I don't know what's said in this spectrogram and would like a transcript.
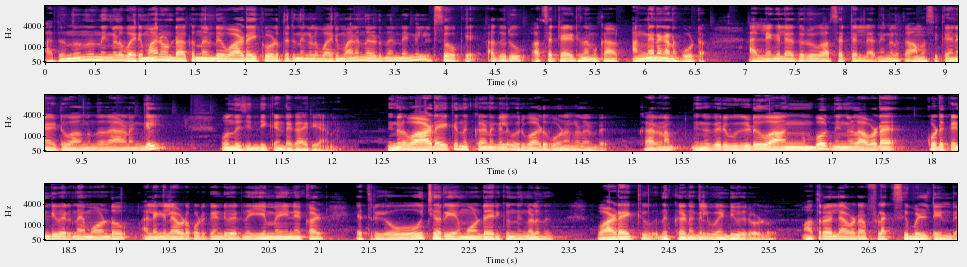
അതിൽ നിന്ന് നിങ്ങൾ വരുമാനം ഉണ്ടാക്കുന്നുണ്ട് വാടകയ്ക്ക് കൊടുത്തിട്ട് നിങ്ങൾ വരുമാനം നേടുന്നുണ്ടെങ്കിൽ ഇറ്റ്സ് ഓക്കെ അതൊരു അസറ്റായിട്ട് നമുക്ക് അങ്ങനെ കണക്ക് കൂട്ടാം അല്ലെങ്കിൽ അതൊരു അസറ്റല്ല നിങ്ങൾ താമസിക്കാനായിട്ട് വാങ്ങുന്നതാണെങ്കിൽ ഒന്ന് ചിന്തിക്കേണ്ട കാര്യമാണ്. നിങ്ങൾ വാടകയ്ക്ക് നിൽക്കുകയാണെങ്കിൽ ഒരുപാട് ഗുണങ്ങളുണ്ട്. കാരണം നിങ്ങൾക്കൊരു വീട് വാങ്ങുമ്പോൾ നിങ്ങൾ അവിടെ കൊടുക്കേണ്ടി വരുന്ന എമൗണ്ടോ അല്ലെങ്കിൽ അവിടെ കൊടുക്കേണ്ടി വരുന്ന ഇ എം ഐനേക്കാൾ എത്രയോ ചെറിയ എമൗണ്ട് ആയിരിക്കും നിങ്ങൾ വാടകയ്ക്ക് നിൽക്കുകയാണെങ്കിൽ വേണ്ടി വരുള്ളൂ. മാത്രമല്ല അവിടെ ഫ്ലെക്സിബിലിറ്റി ഉണ്ട്.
